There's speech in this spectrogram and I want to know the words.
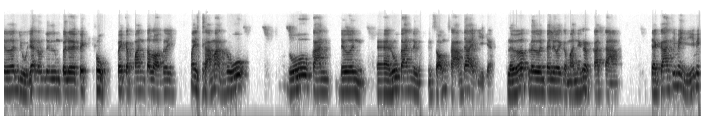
เดินอยู่เนี่ยเราลืมไปเลยไปปลุกไปกับมันตลอดเลย ไม่สามารถรู้ รู้การเดินรู้การหนึ่งสองสามได้อีกเนี่ยเผลอเพลินไปเลยกับมันนี่ก็การตาม แต่การที่ไม่หนีไม่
